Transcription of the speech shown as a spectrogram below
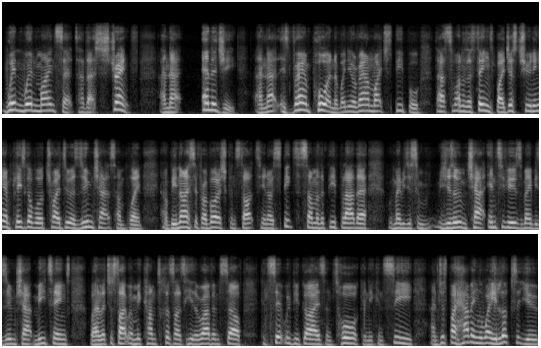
win win mindset, to have that strength and that energy and that is very important that when you're around righteous people, that's one of the things by just tuning in. Please God, we'll try to do a Zoom chat at some point. It would be nice if Rav can start to, you know, speak to some of the people out there. We'll maybe do some Zoom chat interviews, maybe Zoom chat meetings, where it's just like when we come to Chazaz, he, the Rav himself, can sit with you guys and talk and you can see. And just by having the way he looks at you,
